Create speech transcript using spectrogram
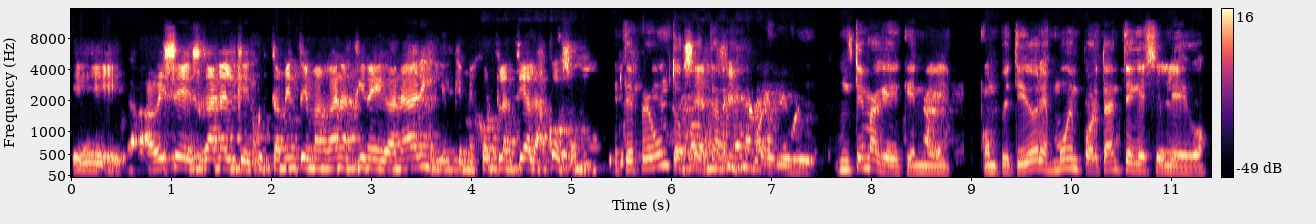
eh, a veces gana el que justamente más ganas tiene de ganar y el que mejor plantea las cosas. Te pregunto, un tema que, que en el competidor es muy importante, que es el ego.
